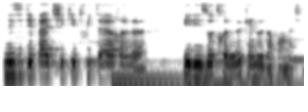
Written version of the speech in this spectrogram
n'hésitez pas à checker Twitter euh, et les autres euh, canaux d'information.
